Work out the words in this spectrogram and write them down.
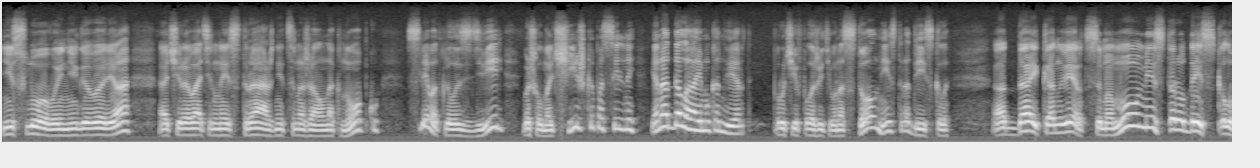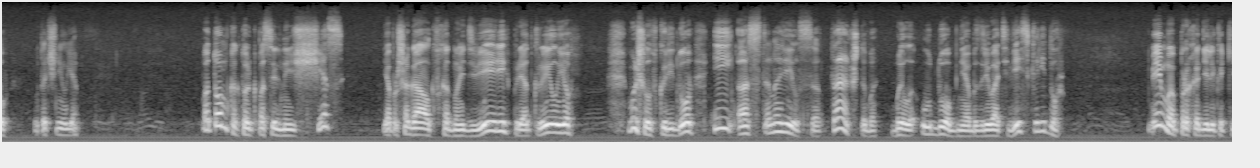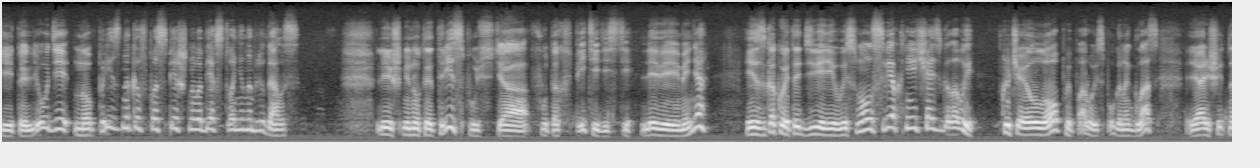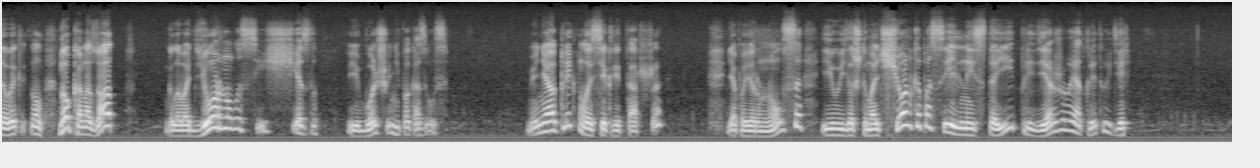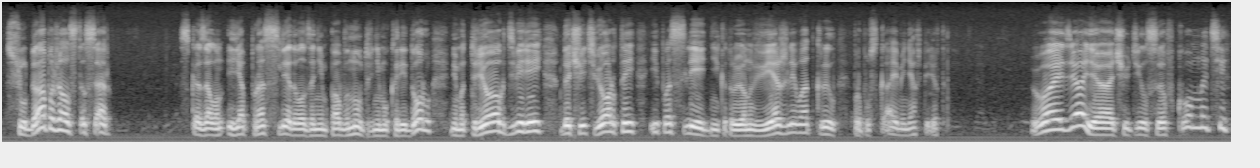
Ни слова не говоря, очаровательная стражница нажала на кнопку, слева открылась дверь, вышел мальчишка посыльный, и она отдала ему конверт, поручив положить его на стол мистера Дрискола. «Отдай конверт самому мистеру Дрисколу», — уточнил я. Потом, как только посыльный исчез, я прошагал к входной двери, приоткрыл ее, вышел в коридор и остановился так, чтобы было удобнее обозревать весь коридор. Мимо проходили какие-то люди, но признаков поспешного бегства не наблюдалось. Лишь минуты три спустя, футах в пятидесяти, левее меня, из какой-то двери высунулась верхняя часть головы, включая лоб и пару испуганных глаз. Я решительно выкрикнул «Ну-ка назад!» Голова дернулась и исчезла, и больше не показывалась. Меня окликнула секретарша — я повернулся и увидел, что мальчонка посыльный стоит, придерживая открытую дверь. «Сюда, пожалуйста, сэр», — сказал он, и я проследовал за ним по внутреннему коридору, мимо трех дверей до четвертой и последней, которую он вежливо открыл, пропуская меня вперед. Войдя, я очутился в комнате,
